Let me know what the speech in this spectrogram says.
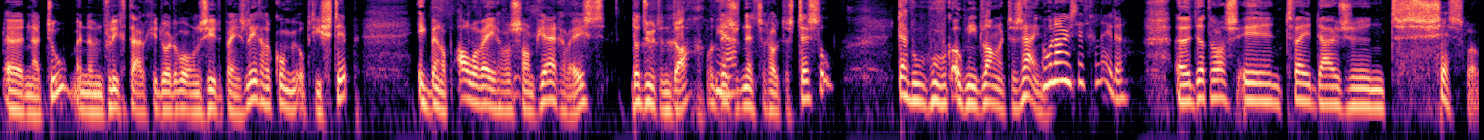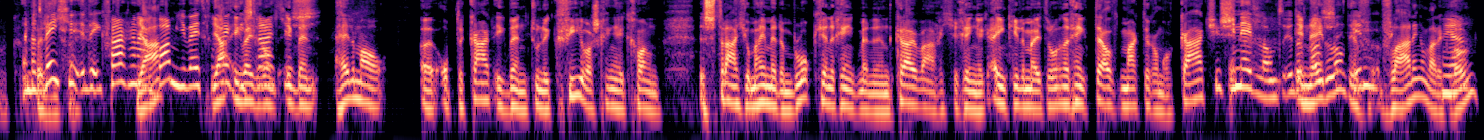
eh, naartoe. Met een vliegtuigje door de wolken. Zie je het opeens liggen. Dan kom je op die stip. Ik ben op alle wegen van Saint-Pierre geweest. Dat duurt een dag. Want het Ja. is net zo groot als Texel. Daar ho- hoef ik ook niet langer te zijn. Hoe lang is dit geleden? Eh, dat was in 2006, geloof ik. En dat weet 2005. je, ik vraag er naar Bam, je weet gelijk Ja, ik weet want ik ben helemaal eh, op de kaart. Ik ben, toen ik vier was, ging ik gewoon het straatje omheen met een blokje. En dan ging ik met een kruiwagentje ging ik één kilometer. En dan ging ik, tel, maakte ik allemaal kaartjes. In Nederland? Dat in Nederland, in, in- Vlaardingen, waar ik Ja. woon.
